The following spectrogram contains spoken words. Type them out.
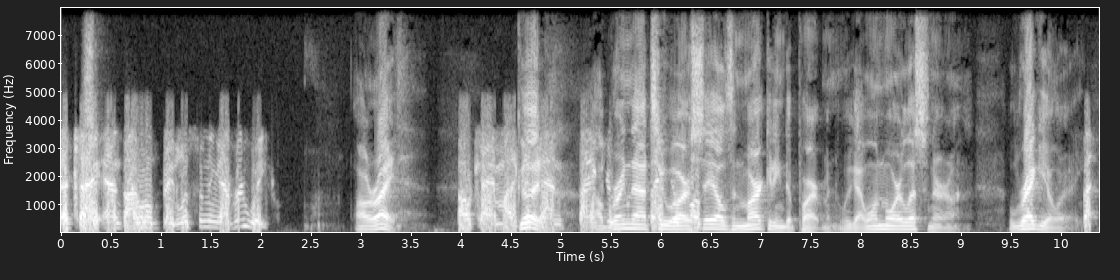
Okay, and I will be listening every week. All right. Okay, Mike. Good. Again, I'll you bring that thank to our for- sales and marketing department. We got one more listener on regularly. But-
